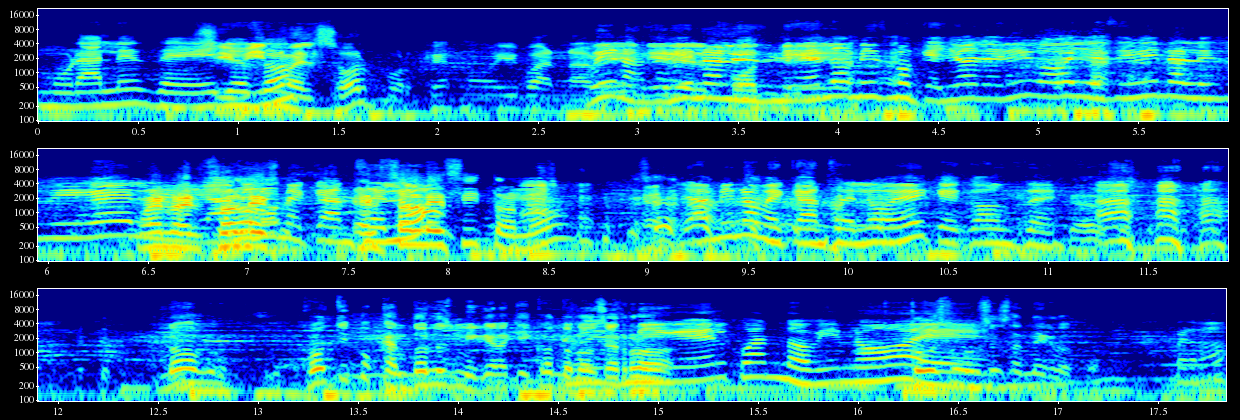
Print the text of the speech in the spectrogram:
murales de Si ellos vino dos. el sol, ¿por qué no iban a Bueno, venir si vino el Luis? Miguel, lo mismo que yo le digo, oye, si vino Luis Miguel, Bueno, el y a sol es, me el canceló. solecito, ¿no? Y a mí no me canceló, ¿eh? Que conste. No, ¿cuánto tiempo cantó Luis Miguel aquí cuando lo Luis cerró? Miguel cuando vino... ¿Cómo eh, esa anécdota? ¿Perdón?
